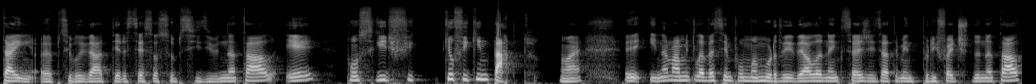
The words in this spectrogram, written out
tem a possibilidade de ter acesso ao subsídio de Natal, é conseguir que ele fique intacto não é? E, normalmente leva sempre uma mordidela, nem que seja exatamente por efeitos do Natal,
